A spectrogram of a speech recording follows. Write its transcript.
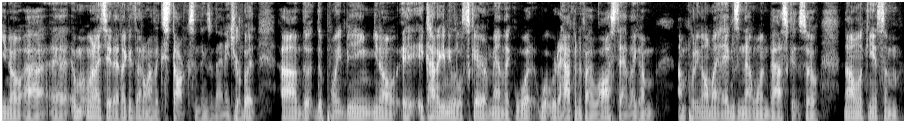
you know, uh, uh, when I say that, like, I don't have like stocks and things of that nature. But um, the the point being, you know, it, it kind of gave me a little scare of man, like, what what would happen if I lost that? Like, I'm I'm putting all my eggs in that one basket. So now I'm looking at some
